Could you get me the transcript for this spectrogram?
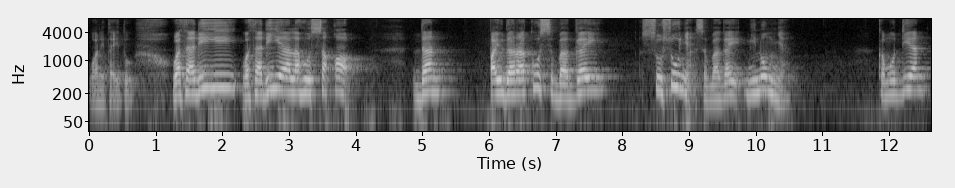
wanita itu. Lahu dan payudaraku sebagai susunya sebagai minumnya. Kemudian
